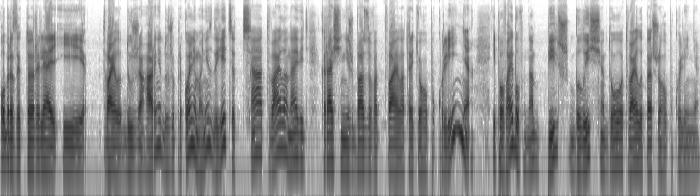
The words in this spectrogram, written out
Образи Тореля і Твайла дуже гарні, дуже прикольні. Мені здається, ця Твайла навіть краще, ніж базова Твайла третього покоління, і по вайбу вона більш ближча до Твайли першого покоління.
